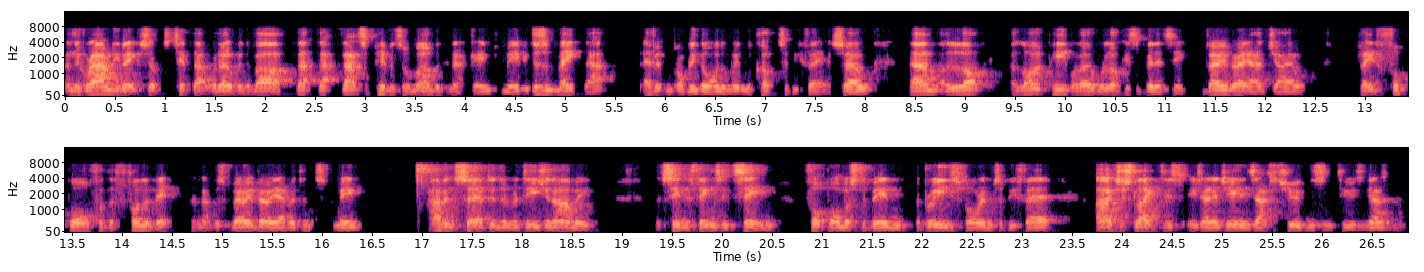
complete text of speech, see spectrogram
and the ground he makes up to tip that one over the bar. That, that That's a pivotal moment in that game for me. If he doesn't make that, Everton probably go on and win the cup. To be fair, so um, a lot a lot of people overlook his ability. Very very agile. Played football for the fun of it, and that was very very evident. I mean, having served in the Rhodesian army and seen the things he'd seen, football must have been a breeze for him. To be fair, I just liked his, his energy and his attitude and his enthusiasm.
